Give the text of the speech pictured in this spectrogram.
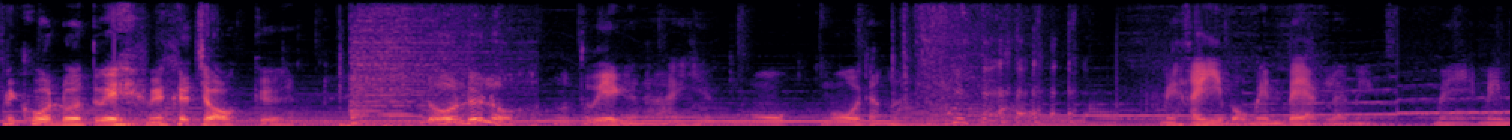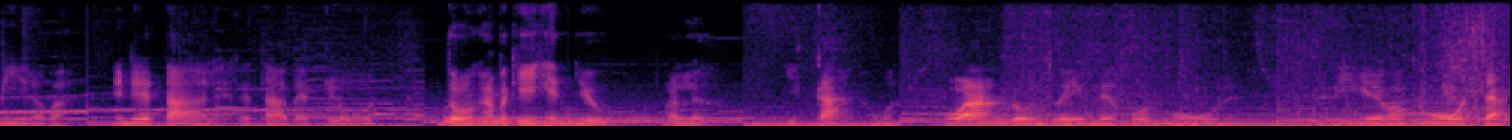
ไม่ควรโดนตัวเองไม่กระจอกเกิน โดนด้วยเหรอโดนตัวเองอะนะไอ้เหี้ยโง่โง่จังอะไม่ใครหยิบออกเมนแบกเลยมั้ยไม่ไม่มีแล้วปะไอ้นี่ได้ตาเลยได้ตาแบกโรดโดนครับเมื่อกี้เห็นอยู่อ๋อเหรอยี่กากวะวางโดนตัวเองเลยโคตรโง่เลยนนี่เรียกว่าโง่จัด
